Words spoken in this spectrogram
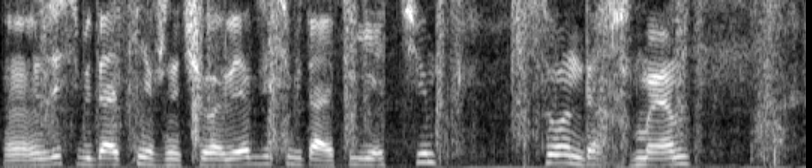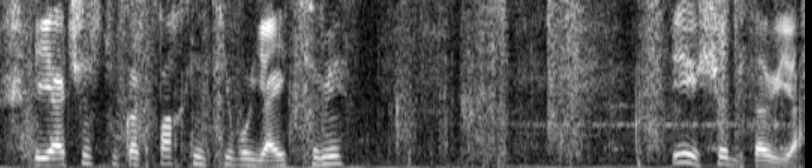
Э, Здесь обитает снежный человек. Здесь обитает Йети. Слендермен. Я чувствую, как пахнет его яйцами. И еще обитаю я.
